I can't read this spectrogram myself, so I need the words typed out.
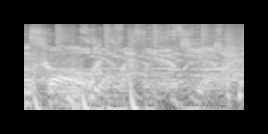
Dance Hall.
